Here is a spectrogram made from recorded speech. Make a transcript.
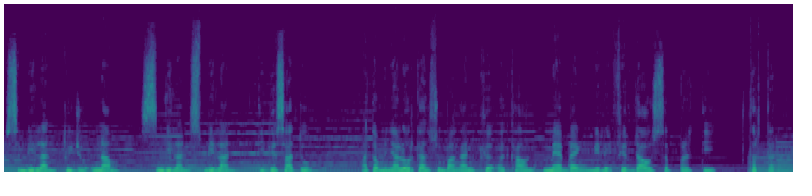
976 9931 atau menyalurkan sumbangan ke akaun Maybank milik Firdaus seperti tertera.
